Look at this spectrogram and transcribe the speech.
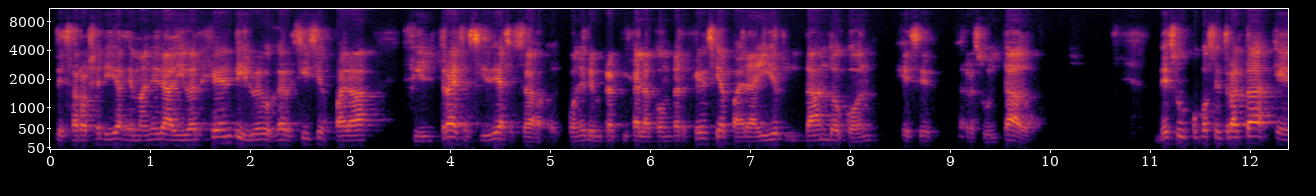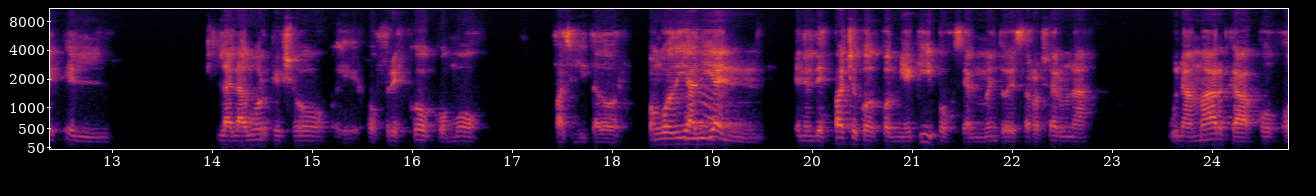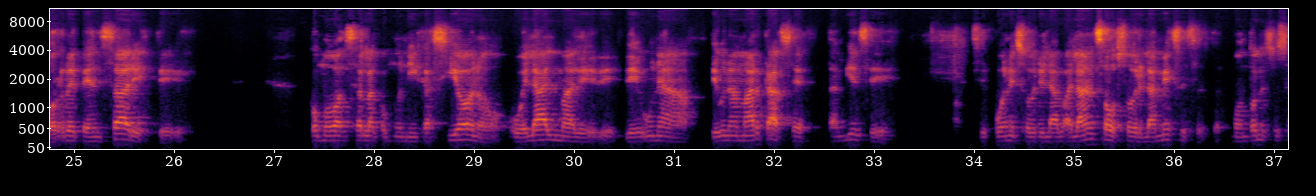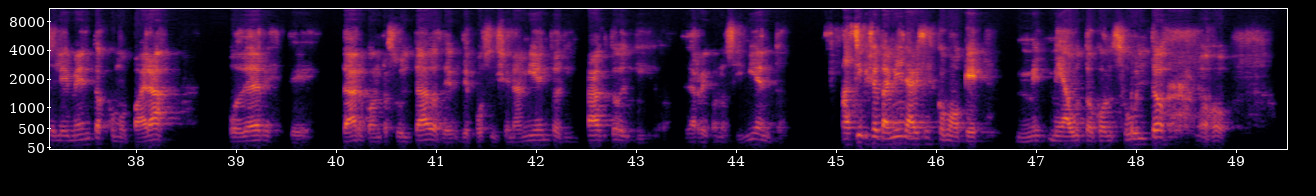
desarrollar ideas de manera divergente y luego ejercicios para filtrar esas ideas, o sea, poner en práctica la convergencia para ir dando con ese resultado. De eso un poco se trata eh, la labor que yo eh, ofrezco como facilitador. Pongo día a día en, el despacho con, mi equipo, o sea, al momento de desarrollar una, una marca o, o repensar este, cómo va a ser la comunicación o, el alma de, una, de una marca, también se, pone sobre la balanza o sobre la mesa un montón de esos elementos como para poder este, dar con resultados de, posicionamiento, de impacto y de reconocimiento. Así que yo también a veces como que me, autoconsulto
